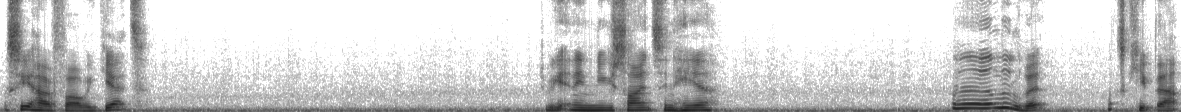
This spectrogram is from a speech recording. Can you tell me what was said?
Let's see how far we get. Do we get any new science in here? Uh, a little bit. Let's keep that.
